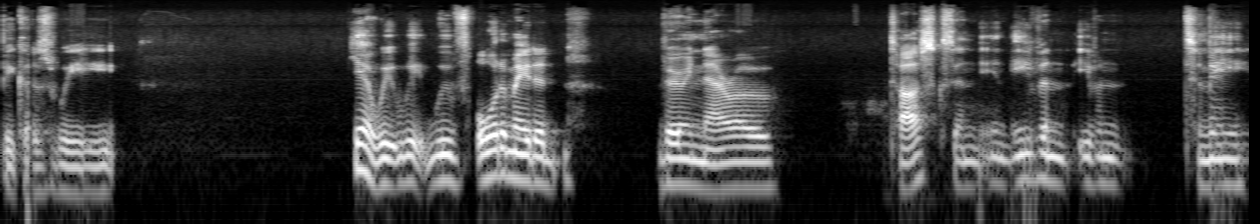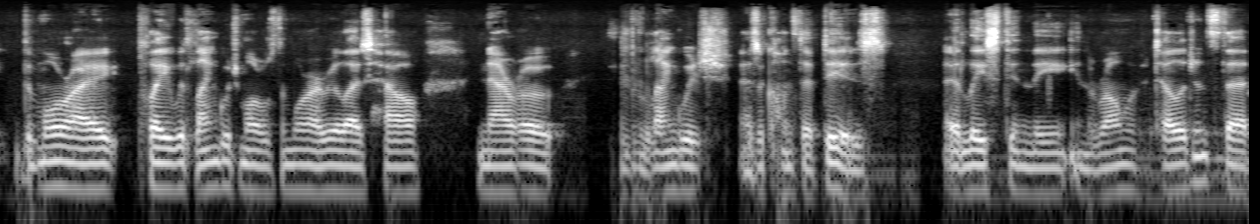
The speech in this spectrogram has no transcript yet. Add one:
because we yeah we, we we've automated very narrow tasks and, and even even to me, the more I play with language models, the more I realize how narrow language as a concept is, at least in the in the realm of intelligence. That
